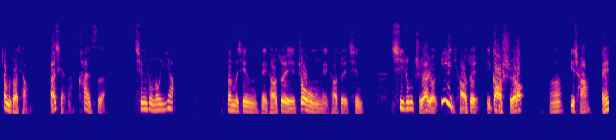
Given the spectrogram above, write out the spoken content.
这么多条，而且呢，看似轻重都一样，分不清哪条罪重，哪条罪轻。其中只要有一条罪你告实了啊，一查，哎，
